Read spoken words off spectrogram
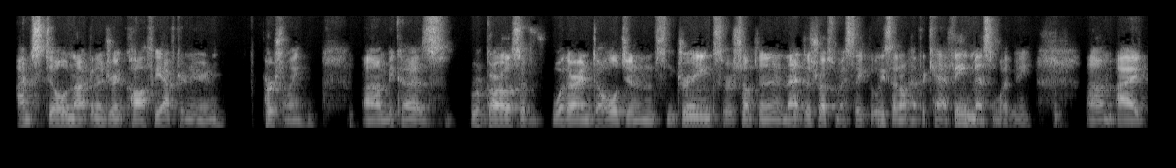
i'm still not going to drink coffee afternoon personally um, because regardless of whether I indulge in some drinks or something and that disrupts my sleep, at least I don't have the caffeine messing with me. Um, I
